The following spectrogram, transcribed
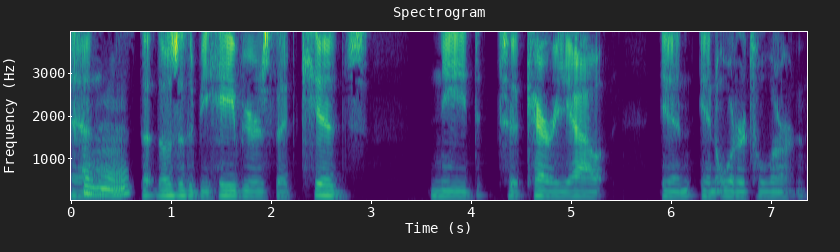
And mm-hmm. th- those are the behaviors that kids need to carry out in, in order to learn.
